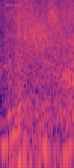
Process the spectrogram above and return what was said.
Blue team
